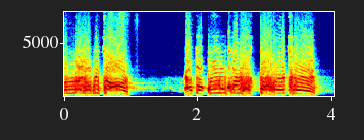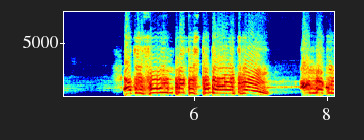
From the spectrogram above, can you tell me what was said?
অন্যায় অবিচার, এত গুম খুন হত্যা হয়েছে, এত জুলুম প্রতিষ্ঠিত হয়েছে আমরা কোন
